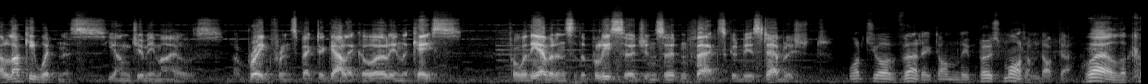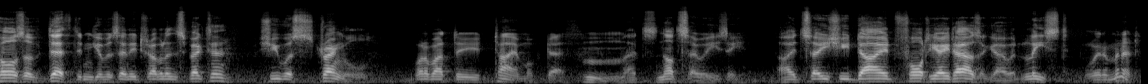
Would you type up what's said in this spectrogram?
A lucky witness, young Jimmy Miles. A break for Inspector Gallico early in the case. For with the evidence of the police surgeon, certain facts could be established. What's your verdict on the post-mortem, Doctor? Well, the cause of death didn't give us any trouble, Inspector. She was strangled. What about the time of death? Hmm, that's not so easy. I'd say she died 48 hours ago, at least. Wait a minute.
